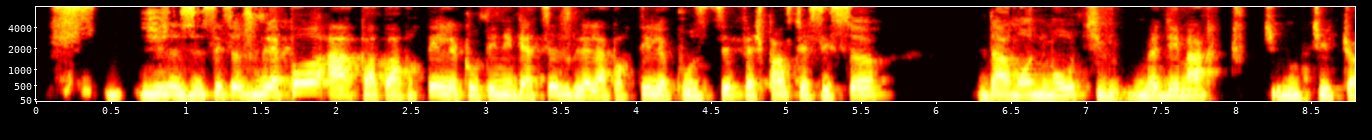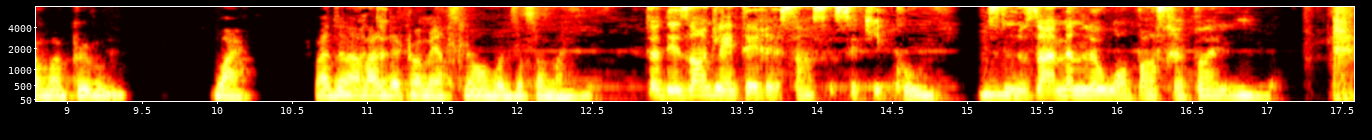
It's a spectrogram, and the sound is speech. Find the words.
je- je- c'est ça, je voulais pas, app- app- apporter le côté négatif, je voulais l'apporter le positif. Que je pense que c'est ça, dans mon humour, qui me démarque, qui, qui est comme un peu, ouais, on va dire ma marque de commerce, là, on va dire ça même. Tu as des angles intéressants, c'est ça qui est cool. Tu nous emmènes là où on penserait pas aller.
